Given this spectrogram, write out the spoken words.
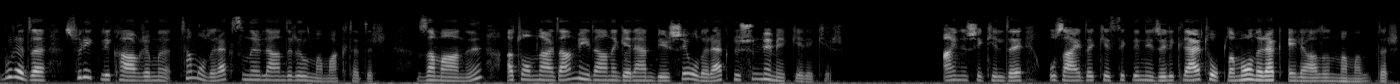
Burada sürekli kavramı tam olarak sınırlandırılmamaktadır. Zamanı atomlardan meydana gelen bir şey olarak düşünmemek gerekir. Aynı şekilde uzayda kesikli nicelikler toplamı olarak ele alınmamalıdır.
